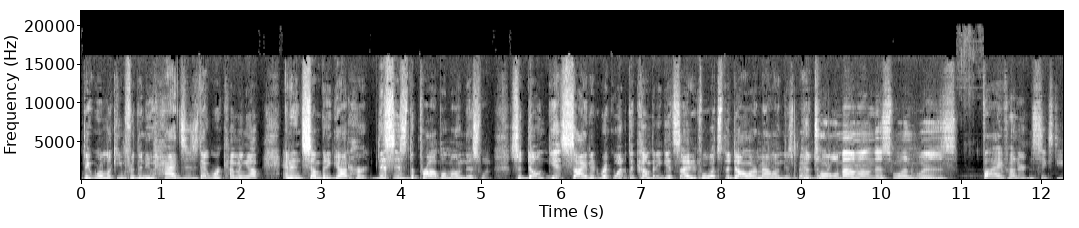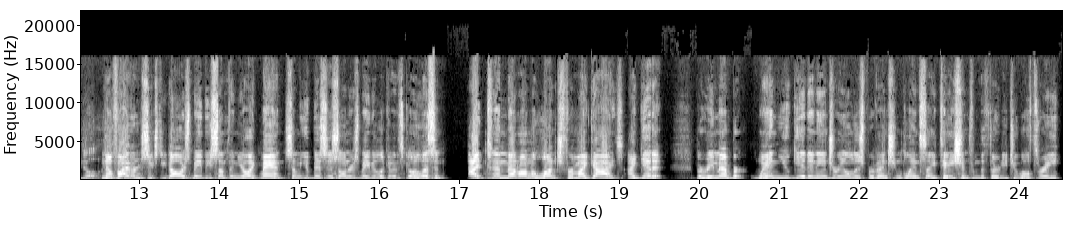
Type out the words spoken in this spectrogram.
They were looking for the new HADSs that were coming up, and then somebody got hurt. This is the problem on this one. So don't get cited. Rick, what did the company get cited for? What's the dollar amount on this bad the boy? total amount on this one was five hundred and sixty dollars. Now, $560 may be something you're like, man, some of you business owners may be looking at this go, listen, I'd send that on a lunch for my guys. I get it. But remember, when you get an injury illness prevention plan citation from the 3203,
